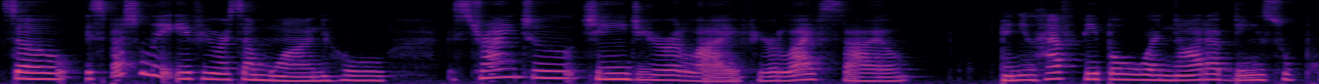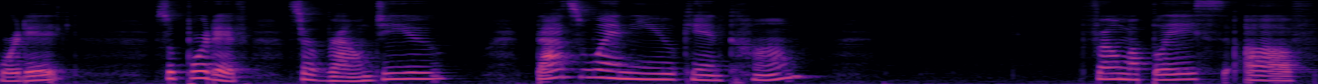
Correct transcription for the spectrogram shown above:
So especially if you are someone who is trying to change your life your lifestyle and you have people who are not being supported supportive surround you. That's when you can come from a place of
